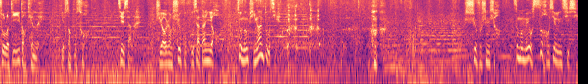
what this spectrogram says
住了第一道天雷，也算不错。接下来只要让师傅服下丹药，就能平安渡劫。师傅身上怎么没有丝毫仙灵气息？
